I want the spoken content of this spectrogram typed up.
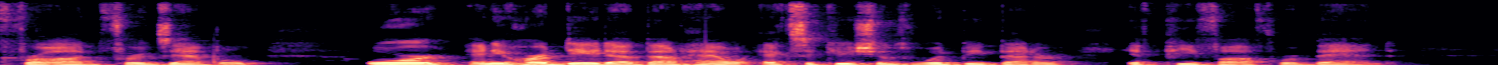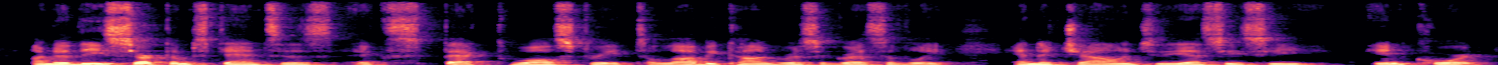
fraud, for example, or any hard data about how executions would be better if PFOF were banned. Under these circumstances, expect Wall Street to lobby Congress aggressively and to challenge the SEC in court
